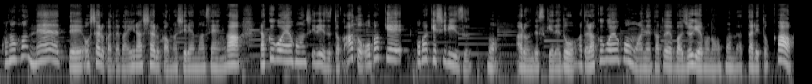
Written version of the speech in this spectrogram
この本ねっておっしゃる方がいらっしゃるかもしれませんが、落語絵本シリーズとか、あとお化け、お化けシリーズもあるんですけれど、あと落語絵本はね、例えばジュゲムの本だったりとか、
